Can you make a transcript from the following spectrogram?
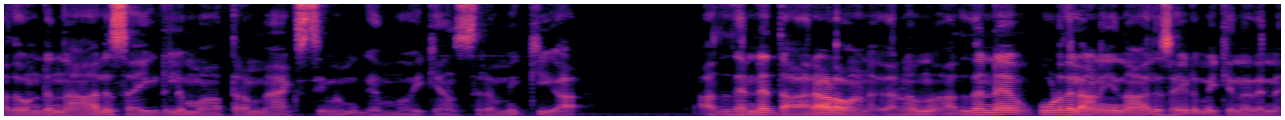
അതുകൊണ്ട് നാല് സൈഡിൽ മാത്രം മാക്സിമം ഗം വയ്ക്കാൻ ശ്രമിക്കുക. അത് തന്നെ ധാരാളമാണ്. കാരണം അത് തന്നെ കൂടുതലാണ് ഈ നാല് സൈഡും വയ്ക്കുന്നത് തന്നെ.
